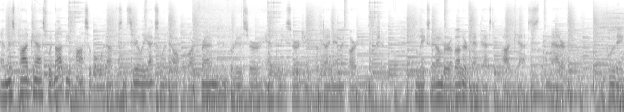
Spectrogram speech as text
And this podcast would not be possible without the sincerely excellent help of our friend and producer, Anthony Sergi of Dynamic Art and Motion, who makes a number of other fantastic podcasts that matter, including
